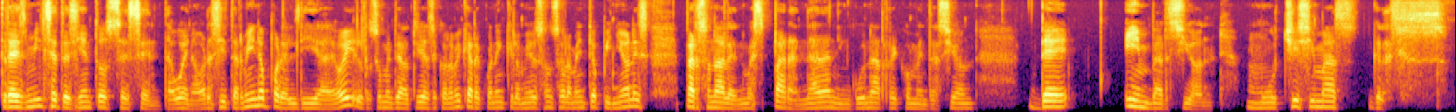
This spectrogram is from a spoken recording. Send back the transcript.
3.760. Bueno, ahora sí termino por el día de hoy. El resumen de noticias económicas. Recuerden que lo mío son solamente opiniones personales, no es para nada ninguna recomendación de inversión. Muchísimas gracias.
